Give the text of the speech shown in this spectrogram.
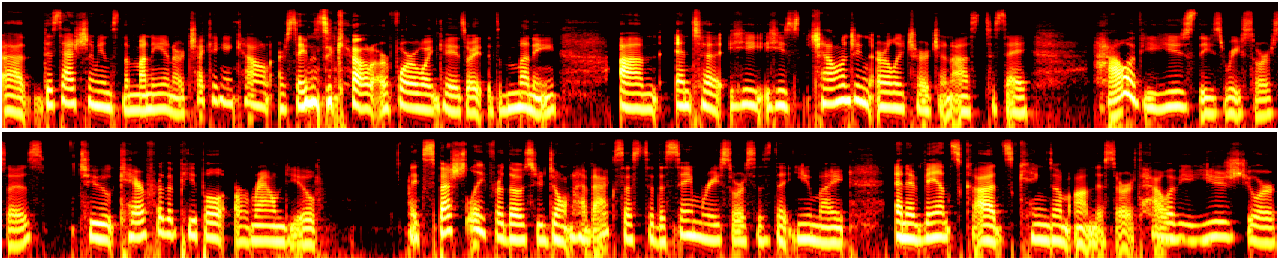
uh, this actually means the money in our checking account, our savings account, our 401ks, right? It's money. Um, and to he he's challenging the early church and us to say, how have you used these resources to care for the people around you? Especially for those who don't have access to the same resources that you might and advance God's kingdom on this earth. How have you used your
